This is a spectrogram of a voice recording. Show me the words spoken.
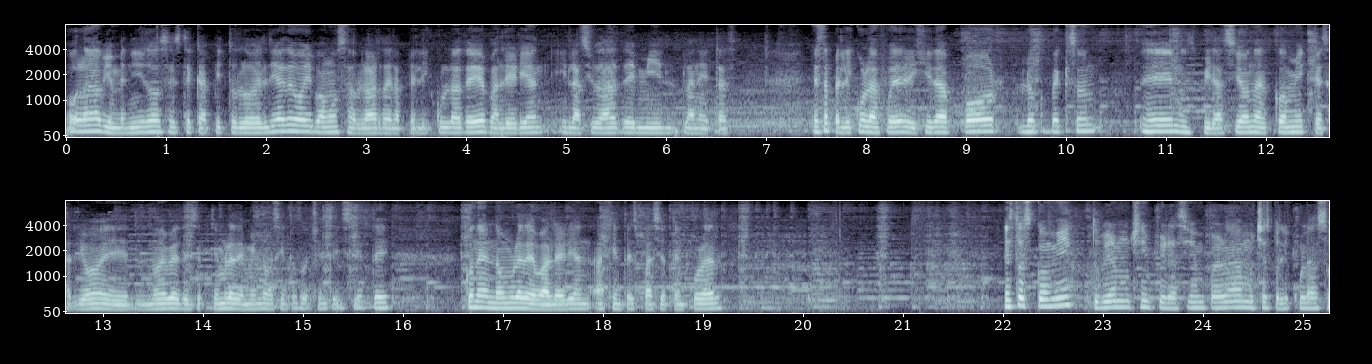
Hola, bienvenidos a este capítulo. El día de hoy vamos a hablar de la película de Valerian y la ciudad de mil planetas. Esta película fue dirigida por Luke Besson en inspiración al cómic que salió el 9 de septiembre de 1987 con el nombre de Valerian Agente Espacio-Temporal. Estos cómics tuvieron mucha inspiración para muchas películas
